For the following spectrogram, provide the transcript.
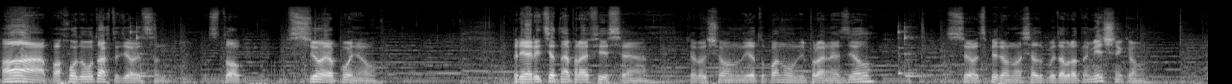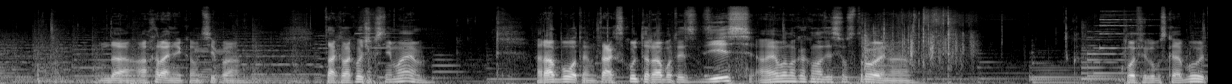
А, походу вот так-то делается. Стоп. Все, я понял. Приоритетная профессия. Короче, он, я тупанул, неправильно сделал. Все, теперь он у нас сейчас будет обратно мечником. Да, охранником, типа. Так, локочек снимаем. Работаем. Так, скульптор работает здесь. А его, ну как у нас здесь устроено? Пофигу, пускай будет.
